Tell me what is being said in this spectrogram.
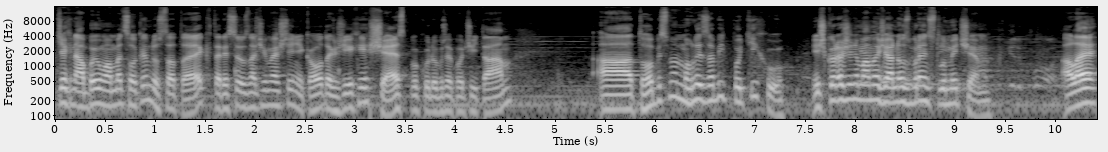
těch nábojů máme celkem dostatek. Tady si označíme ještě někoho, takže jich je šest, pokud dobře počítám. A toho bychom mohli zabít potichu. Je škoda, že nemáme žádnou zbraň s tlumičem. Ale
